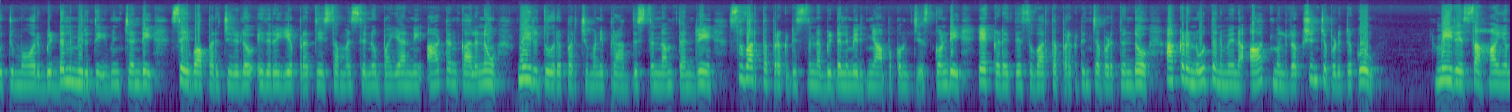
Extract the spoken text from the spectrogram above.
కుటుంబం వారి బిడ్డల్ని మీరు దీవించండి. సేవా పరిచర్యలో ఎదురయ్యే ప్రతి సమస్యను భయాన్ని ఆటంకాలను మీరు దూరపరచమని ప్రార్థిస్తున్నాం తండ్రి. సువార్త ప్రకటిస్తున్న బిడ్డలు మీరు జ్ఞాపకం చేసుకోండి. ఎక్కడైతే సువార్త ప్రకటించబడుతుందో అక్కడ నూతనమైన ఆత్మలు రక్షించబడుటకు మీరే సహాయం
